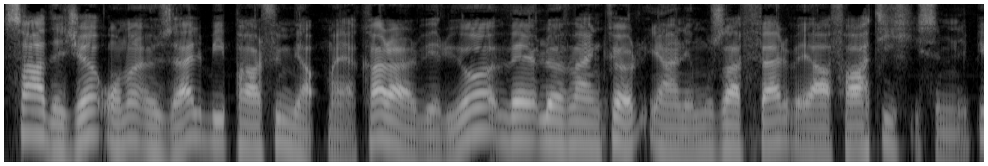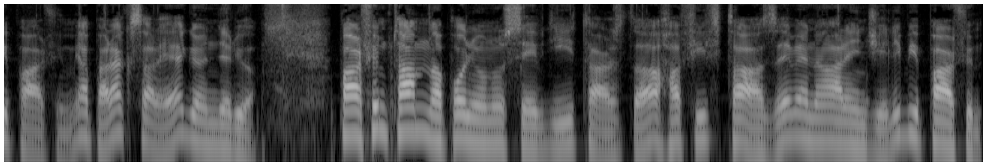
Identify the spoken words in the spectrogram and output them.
sadece ona özel bir parfüm yapmaya karar veriyor ve Vainqueur yani Muzaffer veya Fatih isimli bir parfüm yaparak saraya gönderiyor. Parfüm tam Napolyon'un sevdiği tarzda hafif taze ve narenceli bir parfüm.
